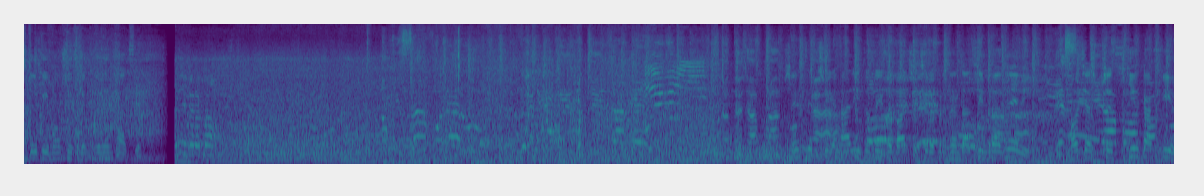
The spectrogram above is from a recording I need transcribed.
z tylko i wyłącznie z reprezentacją. Wszyscy przyjechali tutaj zobaczyć reprezentację Brazylii, chociaż przez kilka chwil.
